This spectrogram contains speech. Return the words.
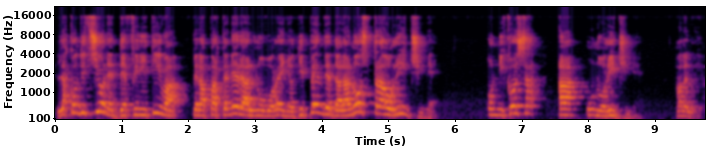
La condizione definitiva per appartenere al nuovo regno dipende dalla nostra origine. Ogni cosa ha un'origine. Alleluia.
